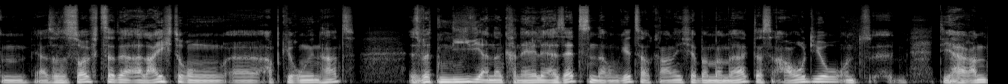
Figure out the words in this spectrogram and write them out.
ähm, ja, so ein Seufzer der Erleichterung äh, abgerungen hat. Es wird nie die anderen Kanäle ersetzen, darum geht es auch gar nicht. Aber man merkt, dass Audio und äh, die, Heran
